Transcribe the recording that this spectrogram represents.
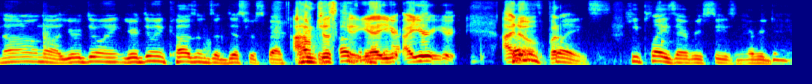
No, no, no. You're doing you're doing Cousins a disrespect. I'm just Cousins, kidding. Yeah, you're you're, you're I Cousins know, but plays. He plays every season, every game.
